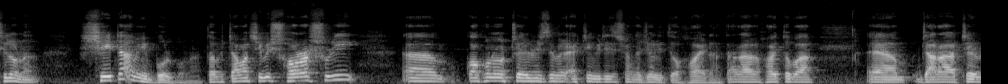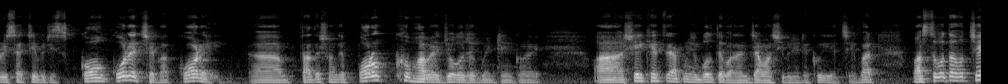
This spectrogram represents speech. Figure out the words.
ছিল না সেটা আমি বলব না। তবে জামাত শিবির সরাসরি কখনো টেরোরিজমের অ্যাক্টিভিটিসের সঙ্গে জড়িত হয় না। তারা হয়তোবা আম, যারা টেরোরিস্ট অ্যাক্টিভিটিস করেছে বা করে তাদের সঙ্গে পরোক্ষভাবে যোগাযোগ মেনটেন করে সেই ক্ষেত্রে আপনি বলতে পারেন জামা শিবির এটা করিয়েছে বাট বাস্তবতা হচ্ছে,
